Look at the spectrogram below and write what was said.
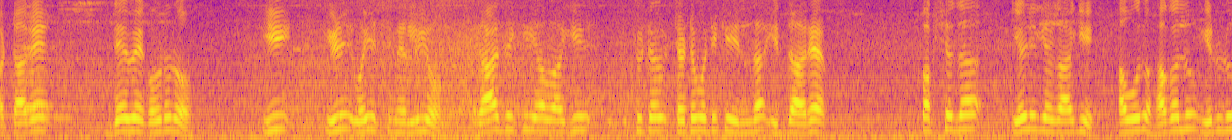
ಒಟ್ಟಾರೆ ದೇವೇಗೌಡರು ಈ ಇಳಿ ವಯಸ್ಸಿನಲ್ಲಿಯೂ ರಾಜಕೀಯವಾಗಿ ಚುಟ ಚಟುವಟಿಕೆಯಿಂದ ಇದ್ದಾರೆ. ಪಕ್ಷದ ಏಳಿಗೆಗಾಗಿ ಅವರು ಹಗಲು ಇರುಳು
